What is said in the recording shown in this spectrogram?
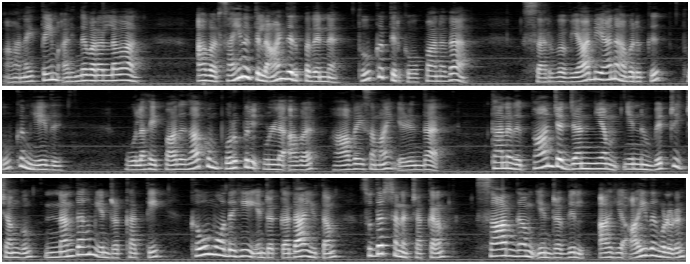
அனைத்தையும் அறிந்தவரல்லவா? அவர் சயனத்தில் ஆழ்ந்திருப்பதென்ன? தூக்கத்திற்கு ஒப்பானதா? சர்வ வியாபியான அவருக்கு தூக்கம் ஏது? உலகை பாதுகாக்கும் பொறுப்பில் உள்ள அவர் ஆவேசமாய் எழுந்தார். தனது பாஞ்சஜன்யம் என்னும் வெற்றி சங்கும் நந்தகம் என்ற கத்தி கௌமோதகி என்ற கதாயுதம் சுதர்சன சக்கரம் சார்கம் என்ற வில் ஆகிய ஆயுதங்களுடன்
